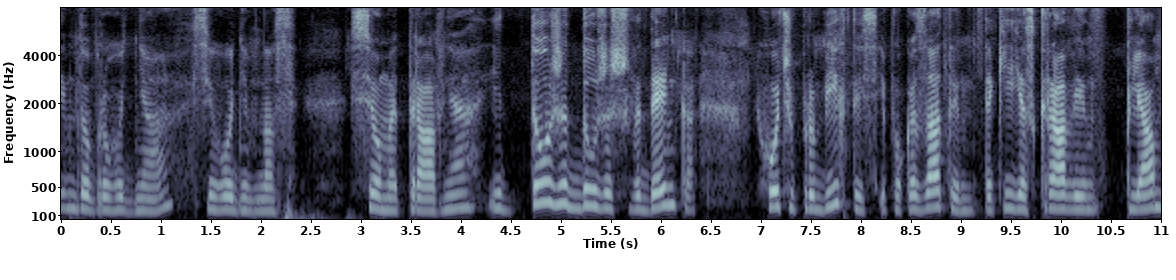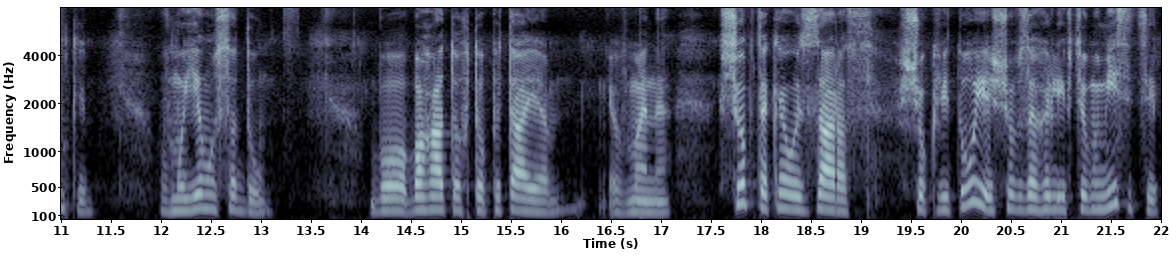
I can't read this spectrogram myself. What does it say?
Всім доброго дня. Сьогодні в нас 7 травня і дуже-дуже швиденько хочу пробігтись і показати такі яскраві плямки в моєму саду. Бо багато хто питає в мене, що б таке ось зараз, що квітує, що взагалі в цьому місяці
